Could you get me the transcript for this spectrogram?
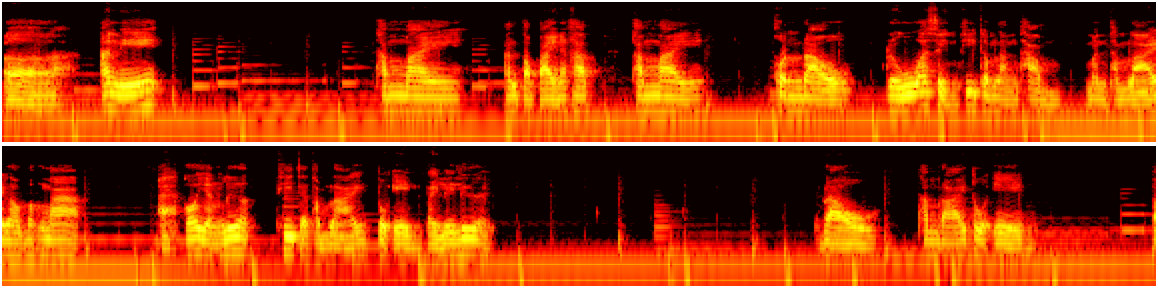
เอ่ออันนี้ทำไม อันต่อไปนะครับทำไมคนเรารู้ว่าสิ่งที่กำลังทำมันทำร้ายเรามาก ๆ แต่ก็ยังเลือกที่จะทำร้ายตัวเองไปเรื่อย ๆ เราทำร้ายตัวเองไป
